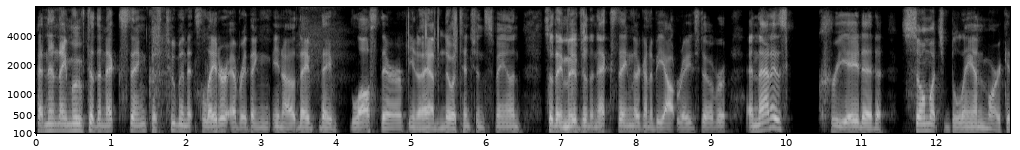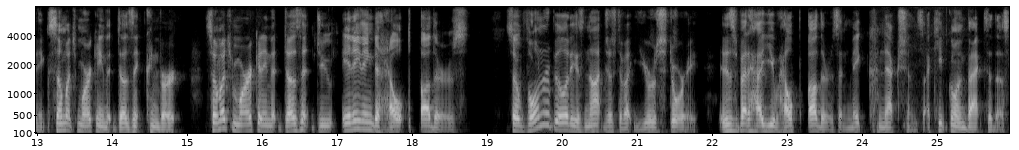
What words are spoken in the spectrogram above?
and then they move to the next thing because two minutes later everything you know they've they've lost their you know they have no attention span. So they move to the next thing they're going to be outraged over. And that has created so much bland marketing so much marketing that doesn't convert so much marketing that doesn't do anything to help others so vulnerability is not just about your story. It is about how you help others and make connections. I keep going back to this.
